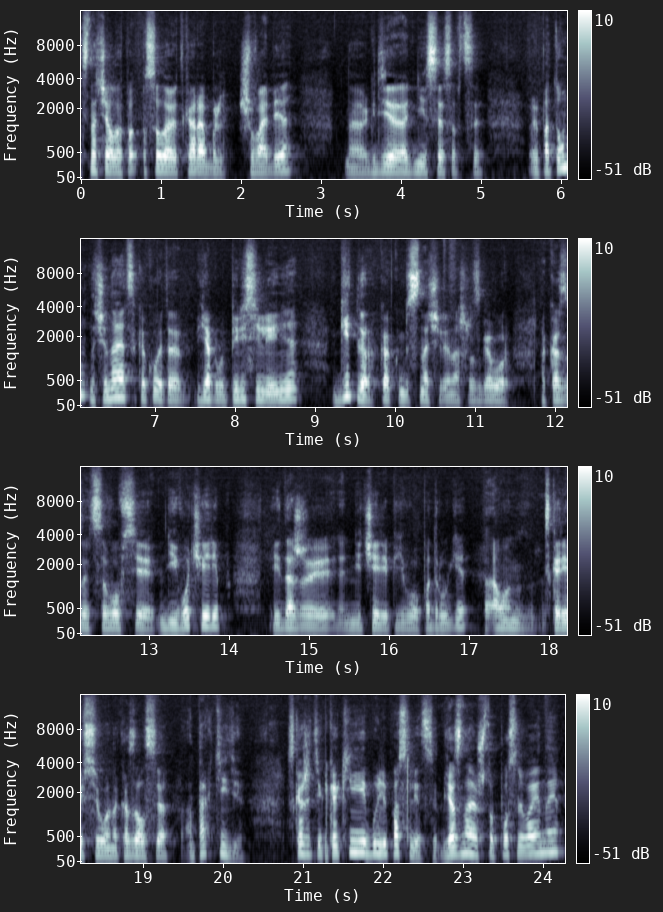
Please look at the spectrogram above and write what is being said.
сначала посылают корабль «Швабия», э, где одни эсэсовцы Потом начинается какое-то якобы переселение. Гитлер, как мы начали наш разговор, оказывается вовсе не его череп, и даже не череп его подруги, а он, скорее всего, он оказался в Антарктиде. Скажите, какие были последствия? Я знаю, что после войны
